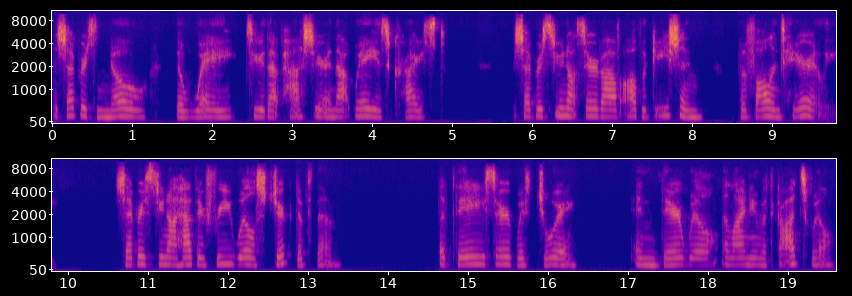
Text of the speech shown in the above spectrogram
The shepherds know the way to that pasture, and that way is Christ. The shepherds do not serve out of obligation, but voluntarily. Shepherds do not have their free will stripped of them, but they serve with joy in their will aligning with God's will.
